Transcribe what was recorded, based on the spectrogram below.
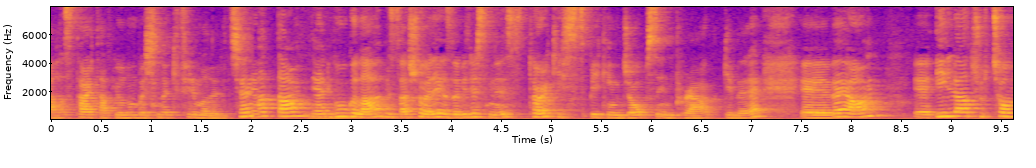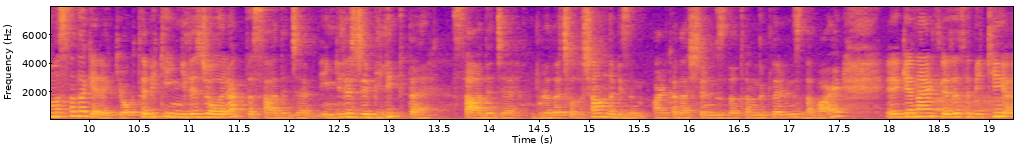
daha startup yolun başındaki firmalar için. Hatta yani Google'a mesela şöyle yazabilirsiniz. Turkish Speaking Jobs in Prague gibi. Veya e, illa Türkçe olmasına da gerek yok. Tabii ki İngilizce olarak da sadece, İngilizce bilip de sadece burada çalışan da bizim arkadaşlarımız da, tanıdıklarımız da var. E, genellikle de tabii ki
